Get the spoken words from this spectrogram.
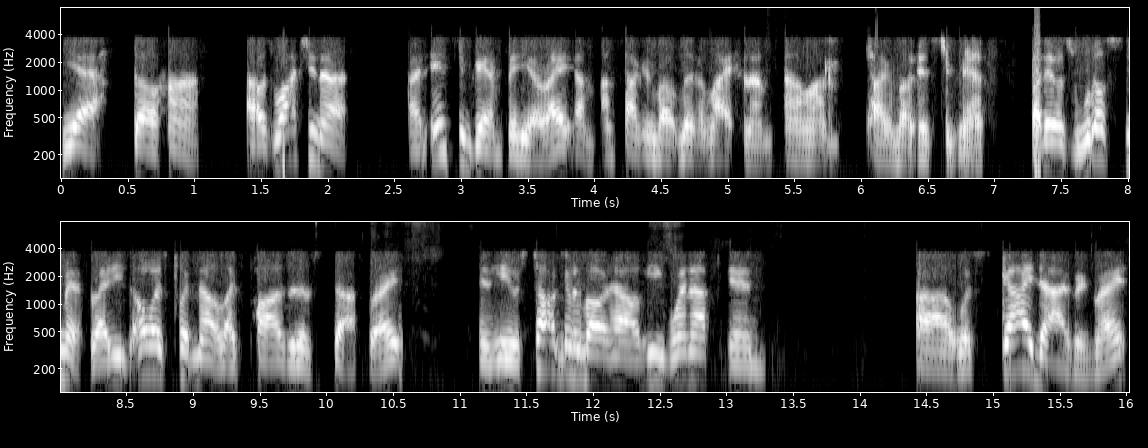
yeah. So, huh? I was watching a an Instagram video. Right. I'm, I'm talking about living life, and I'm, I'm talking about Instagram. But it was Will Smith, right? He's always putting out like positive stuff, right? And he was talking about how he went up and uh, was skydiving, right?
